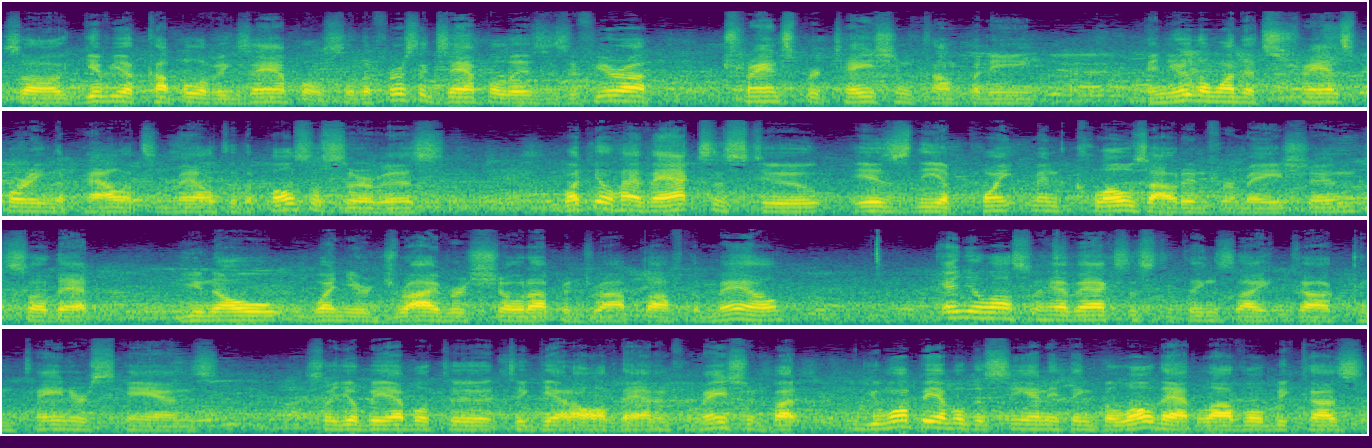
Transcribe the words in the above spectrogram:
So I'll give you a couple of examples. So the first example is, is if you're a transportation company and you're the one that's transporting the pallets of mail to the Postal Service, what you'll have access to is the appointment closeout information so that you know when your driver showed up and dropped off the mail. And you'll also have access to things like uh, container scans, so you'll be able to, to get all of that information. But you won't be able to see anything below that level because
